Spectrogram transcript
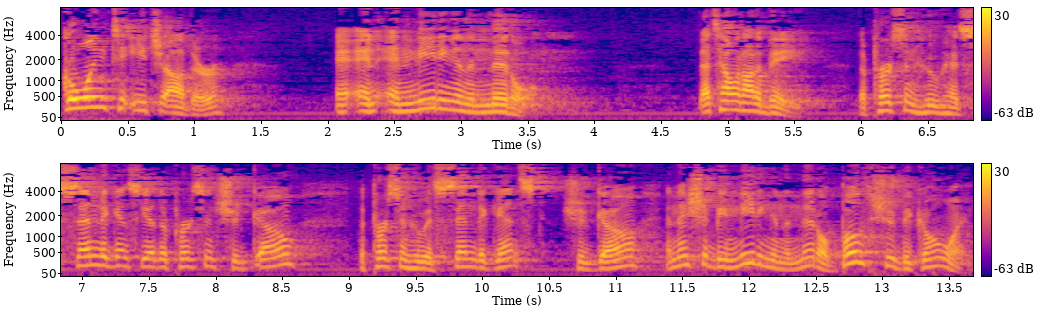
going to each other and, and, and meeting in the middle. That's how it ought to be. The person who has sinned against the other person should go. The person who has sinned against should go. And they should be meeting in the middle. Both should be going.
